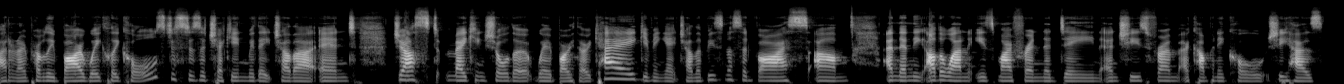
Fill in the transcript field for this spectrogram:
I don't know, probably bi weekly calls just as a check in with each other and just making sure that we're both okay, giving each other business advice. Um, and then the other one is my friend Nadine, and she's from a company called, she has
